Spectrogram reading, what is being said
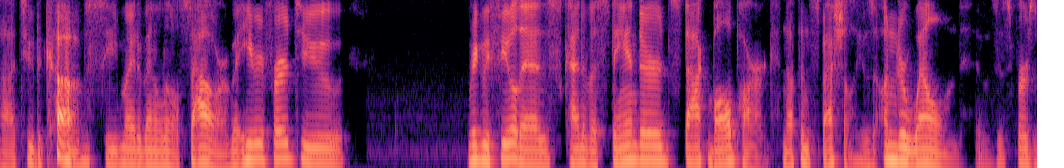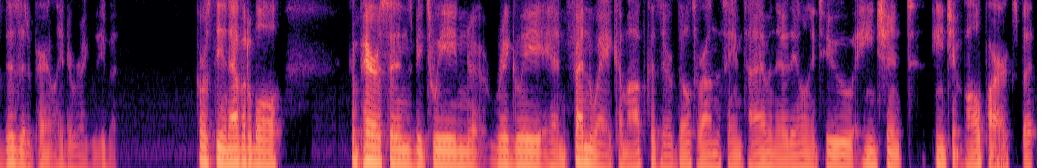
uh, to the Cubs. He might have been a little sour, but he referred to Wrigley Field as kind of a standard stock ballpark, nothing special. He was underwhelmed. It was his first visit apparently to Wrigley, but of course, the inevitable comparisons between Wrigley and Fenway come up because they were built around the same time and they're the only two ancient ancient ballparks. But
